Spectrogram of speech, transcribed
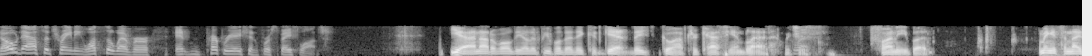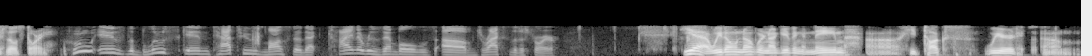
no NASA training whatsoever in preparation for space launch. Yeah, and out of all the other people that they could get, they go after Cassie and Vlad, which Correct. is funny, but I mean, it's a nice little story. Who is the blue skin tattooed monster that kind of resembles um, Drax the Destroyer? Yeah, we don't know. We're not giving a name. Uh, he talks weird. Um,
